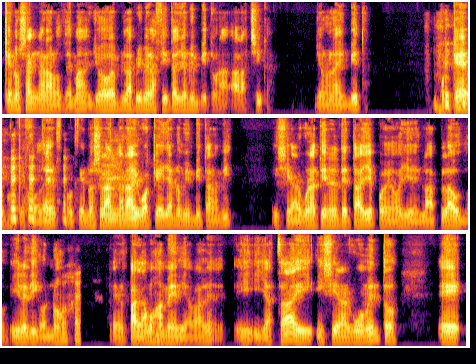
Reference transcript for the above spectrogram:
que no se han ganado los demás. Yo en la primera cita yo no invito a las chicas. Yo no las invito ¿Por qué? Porque joder, porque no se la han ganado, igual que ellas no me invitan a mí. Y si alguna tiene el detalle, pues oye, la aplaudo y le digo no. Eh, pagamos a media, ¿vale? Y, ya está. Y, si en algún momento eh,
